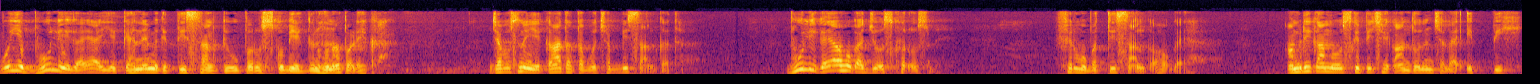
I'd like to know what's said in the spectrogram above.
वो ये भूल ही गया ये कहने में कि 30 साल के ऊपर उसको भी एक दिन होना पड़ेगा। जब उसने ये कहा था, तब वो 26 साल का था। भूल ही गया होगा जोश खरोश में। फिर वो 32 साल का हो गया। अमेरिका में उसके पीछे एक आंदोलन चला, इप्पी।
